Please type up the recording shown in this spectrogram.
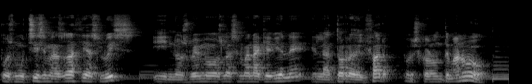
Pues muchísimas gracias Luis y nos vemos la semana que viene en la Torre del Faro. Pues con un tema nuevo.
